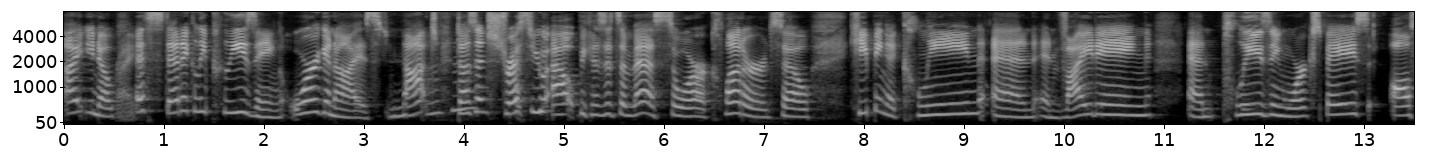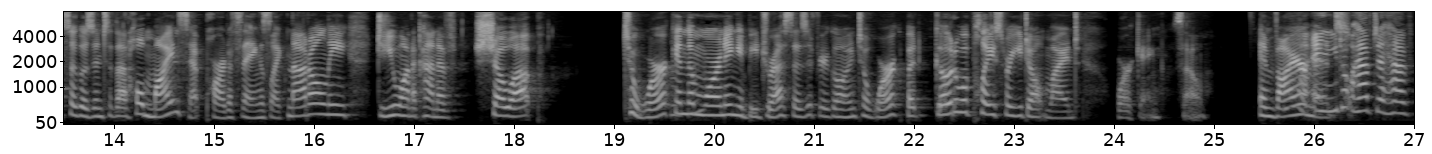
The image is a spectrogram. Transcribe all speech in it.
I, you know, Right. aesthetically pleasing, organized, not Mm-hmm. doesn't stress you out because it's a mess or cluttered. So keeping a clean and inviting and pleasing workspace also goes into that whole mindset part of things. Like not only do you want to kind of show up to work in the mm-hmm. morning and be dressed as if you're going to work, but go to a place where you don't mind working. So environment. and you don't have to have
